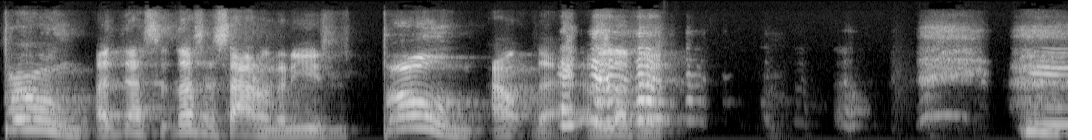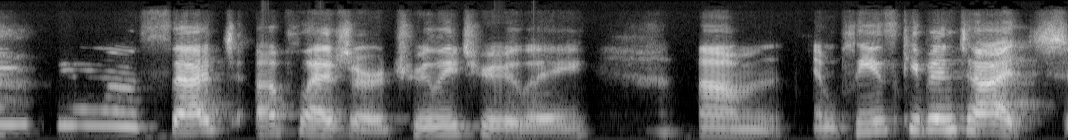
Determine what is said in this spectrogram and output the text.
boom. That's that's a sound i'm going to use boom out there. I love it. Thank you. Such a pleasure. Truly truly. Um and please keep in touch.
